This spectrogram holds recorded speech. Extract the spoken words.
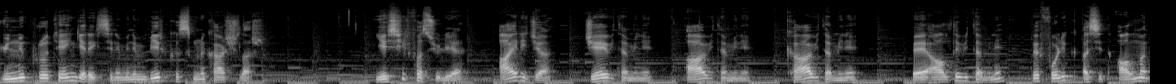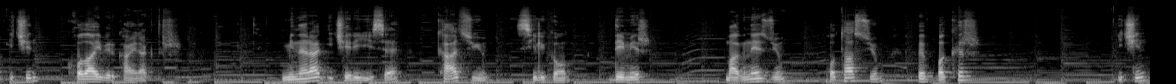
günlük protein gereksiniminin bir kısmını karşılar. Yeşil fasulye ayrıca C vitamini, A vitamini, K vitamini, B6 vitamini ve folik asit almak için kolay bir kaynaktır. Mineral içeriği ise kalsiyum, silikon, demir, magnezyum, potasyum ve bakır için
